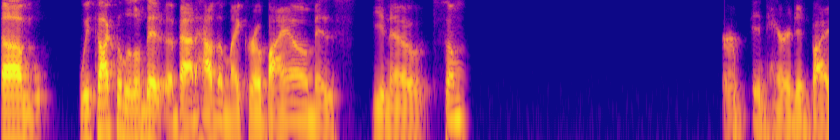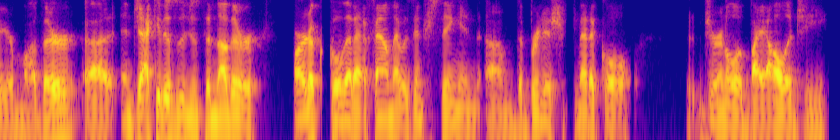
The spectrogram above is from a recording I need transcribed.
Um, we talked a little bit about how the microbiome is, you know, some inherited by your mother. Uh, and Jacky, this was just another article that I found that was interesting in um, the British Medical Journal of Biology,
